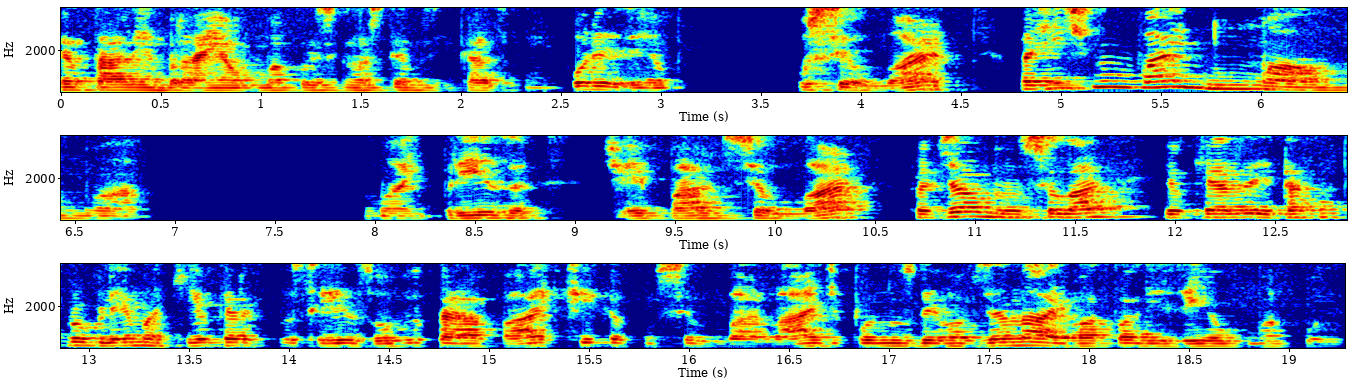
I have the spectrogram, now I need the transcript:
tentar lembrar em alguma coisa que nós temos em casa, como por exemplo o celular, a gente não vai numa, numa, numa empresa de reparo de celular para dizer, oh, meu celular, eu quero, ele está com um problema aqui, eu quero que você resolva. O cara vai, fica com o celular lá e depois nos devolve dizendo, ah, eu atualizei alguma coisa.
